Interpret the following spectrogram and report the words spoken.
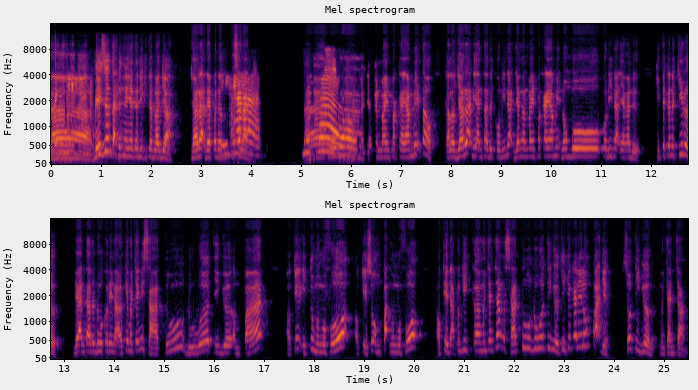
ah, beza tak dengan yang tadi kita belajar? Jarak daripada asalan. Ya. Ah, jangan main pakai ambil tau. Kalau jarak di antara koordinat, jangan main pakai ambil nombor koordinat yang ada. Kita kena kira di antara dua koordinat. Okey, macam ni. Satu, dua, tiga, empat. Okey, itu mengufuk. Okey, so empat mengufuk. Okey, nak pergi ke mencancang. Satu, dua, tiga. Tiga kali lompat je. So, tiga mencancang.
